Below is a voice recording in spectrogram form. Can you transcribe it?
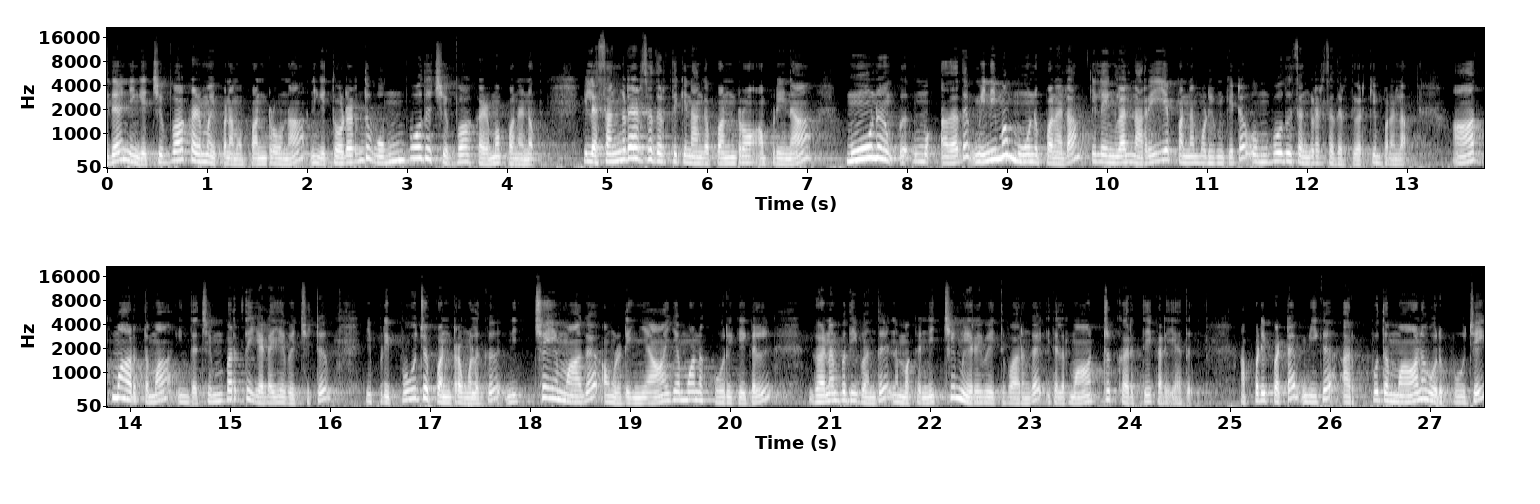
இதை நீங்கள் செவ்வாய்க்கிழமை இப்போ நம்ம பண்ணுறோன்னா நீங்கள் தொடர்ந்து ஒம்பது செவ்வாய்க்கிழமை பண்ணணும். இல்லை சங்கடர் சதுர்த்திக்கு நாங்கள் பண்ணுறோம் அப்படின்னா மூணு அதாவது மினிமம் மூணு பண்ணலாம். இல்லை எங்களால் நிறைய பண்ண முடியும்னு கேட்டால் ஒம்பது சங்கடர் சதுர்த்தி வரைக்கும் பண்ணலாம். ஆத்மார்த்தமாக இந்த செம்பருத்தி இலையை வச்சுட்டு இப்படி பூஜை பண்ணுறவங்களுக்கு நிச்சயமாக அவங்களுடைய நியாயமான கோரிக்கைகள் கணபதி வந்து நமக்கு நிச்சயம் நிறைவேற்றுவாருங்க இதில் மாற்று கருத்தே கிடையாது. அப்படிப்பட்ட மிக அற்புதமான ஒரு பூஜை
